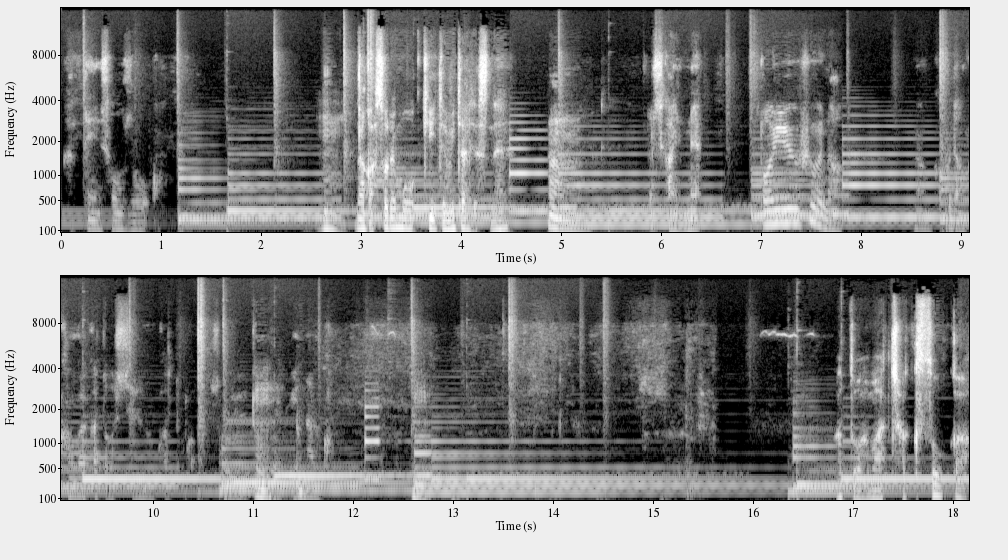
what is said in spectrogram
勝手に想像。うん。うん、なんかそれも聞いてみたいですね。うん。確かにね。どういう風なな着想か。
